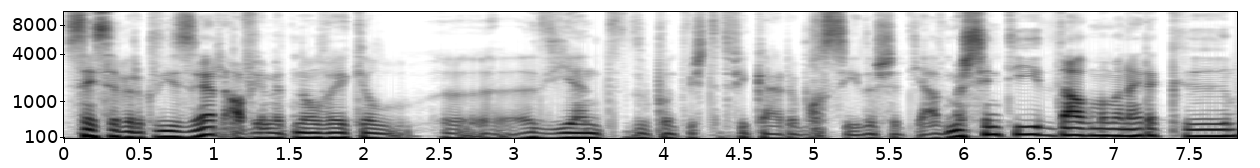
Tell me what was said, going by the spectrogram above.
sem saber o que dizer. Obviamente não levei aquele uh, adiante do ponto de vista de ficar aborrecido ou chateado, mas senti de alguma maneira que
